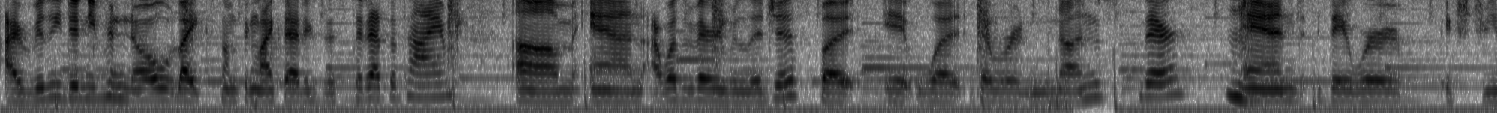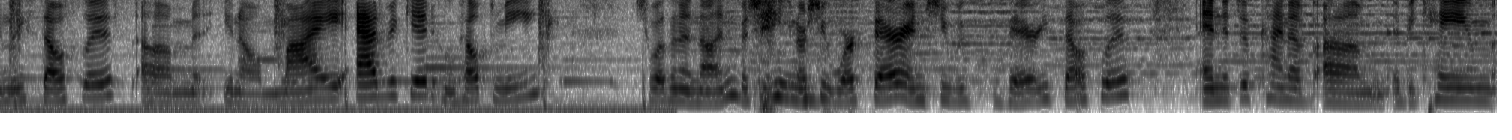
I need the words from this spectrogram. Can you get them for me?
I really didn't even know like something like that existed at the time. Um, and I wasn't very religious, but it was there were nuns there, and they were extremely selfless. Um, you know, my advocate who helped me, she wasn't a nun, but she you know she worked there, and she was very selfless. And it just kind of um, it became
